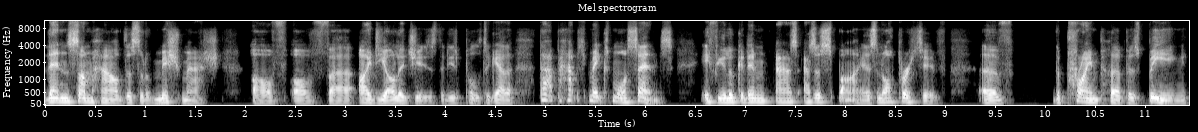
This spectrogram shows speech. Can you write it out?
Then somehow the sort of mishmash of of uh, ideologies that he's pulled together that perhaps makes more sense if you look at him as as a spy, as an operative of the prime purpose being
